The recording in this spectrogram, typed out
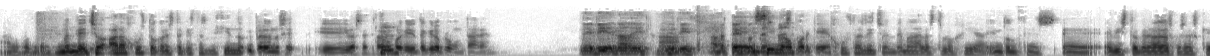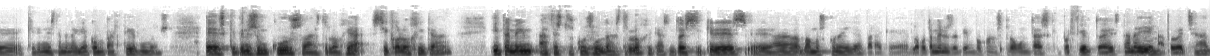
algo de transformación. De hecho, ahora justo con esto que estás diciendo, y perdón, no sé, eh, ibas a decir algo mm. porque yo te quiero preguntar, ¿eh? Ah, eh, sí, no, porque justo has dicho el tema de la astrología y entonces eh, he visto que una de las cosas que, vienes también aquí a compartirnos es que tienes un curso de astrología psicológica y también haces tus consultas astrológicas. Entonces, si quieres, eh, ahora vamos con ella para que luego también nos dé tiempo con las preguntas, que por cierto, están ahí, aprovechad.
